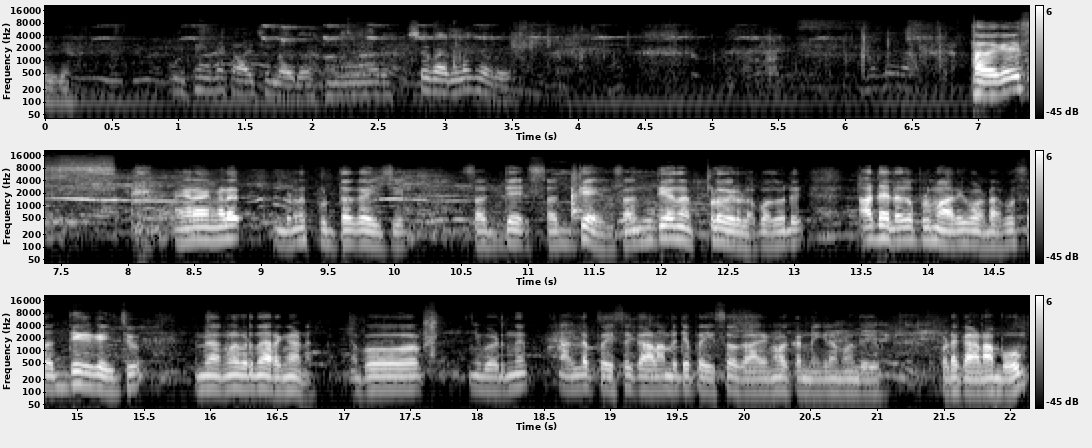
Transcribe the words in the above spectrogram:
അതെ. അങ്ങനെ ഞങ്ങൾ ഇവിടുന്ന് ഫുഡൊക്കെ കഴിച്ച്. സദ്യ സദ്യ സന്ധ്യ എന്ന് എപ്പോഴും വരുള്ളൂ. അപ്പോൾ അതുകൊണ്ട് ആ ഡയലോഗ് എപ്പോഴും മാറി പോകണ്ട. അപ്പോൾ സദ്യയൊക്കെ കഴിച്ചു. നമ്മൾ ഞങ്ങൾ ഇവിടുന്ന് ഇറങ്ങാണ്. അപ്പോൾ ഇവിടുന്ന് നല്ല പൈസ കാണാൻ പറ്റിയ പ്ലേസോ കാര്യങ്ങളൊക്കെ ഉണ്ടെങ്കിൽ നമ്മൾ എന്ത് ചെയ്യും? ഇവിടെ കാണാൻ പോകും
